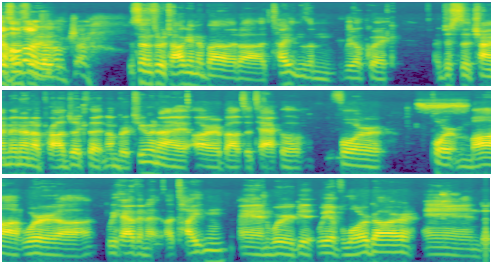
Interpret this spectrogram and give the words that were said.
So hold on. we're- I'm trying. Since we're talking about uh, Titans and real quick, just to chime in on a project that number two and I are about to tackle for Port Ma, where uh, we have an, a Titan and we're get we have Lorgar and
